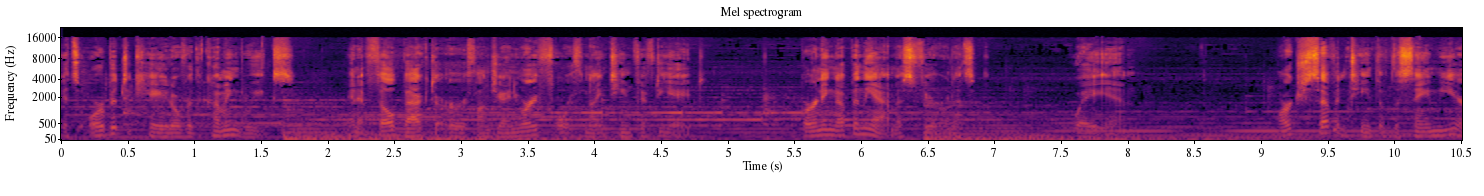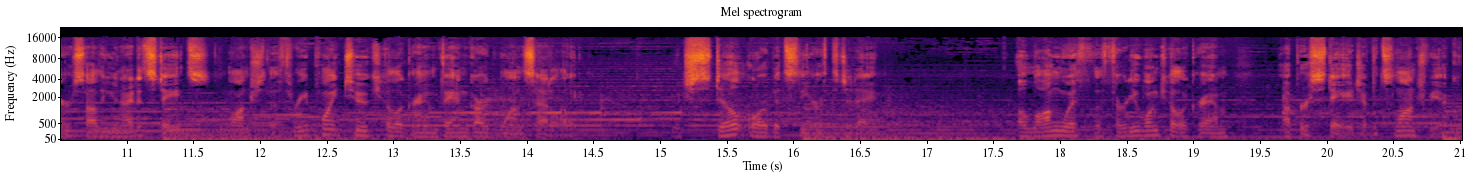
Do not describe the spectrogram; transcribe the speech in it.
Its orbit decayed over the coming weeks, and it fell back to Earth on January 4, 1958, burning up in the atmosphere on its way in. March 17th of the same year saw the United States launch the 3.2 kilogram Vanguard 1 satellite, which still orbits the Earth today, along with the 31 kilogram upper stage of its launch vehicle.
